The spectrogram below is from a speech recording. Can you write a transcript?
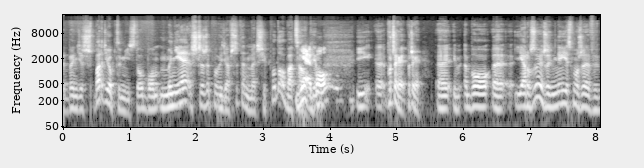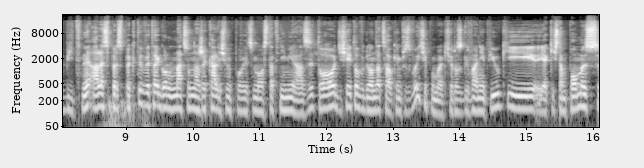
e, będziesz bardziej optymistą, bo mnie, szczerze powiedziawszy, ten mecz się podoba całkiem. Nie, bo I poczekaj, poczekaj, bo ja rozumiem, że nie jest może wybitny, ale z perspektywy tego, na co narzekaliśmy powiedzmy ostatnimi razy, to dzisiaj to wygląda całkiem przyzwoicie po meksie. Rozgrywanie piłki, jakiś tam pomysł.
